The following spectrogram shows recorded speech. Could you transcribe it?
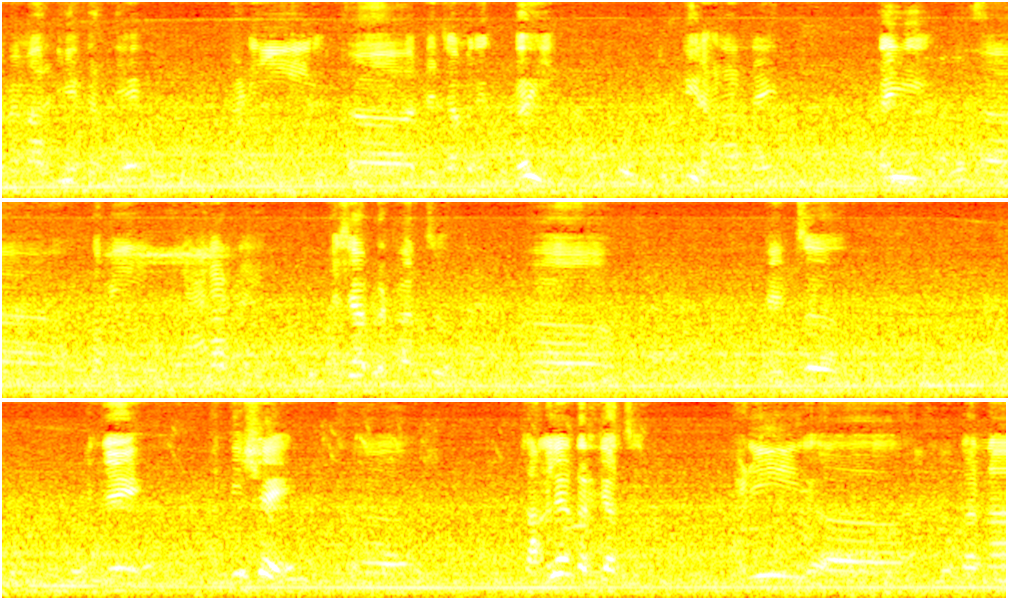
M M R D A करते. आणि त्याच्यामध्ये कुठंही त्रुटी राहणार नाही काही कमी राहणार नाही. अशा प्रकारचं त्यांचं म्हणजे अतिशय चांगल्या दर्जाचं आणि लोकांना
